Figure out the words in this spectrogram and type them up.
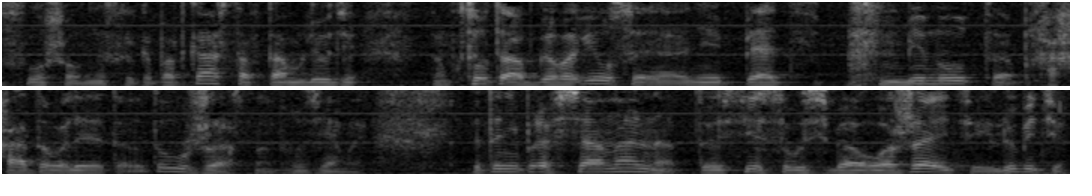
слушал несколько подкастов, там люди, там кто-то обговорился, и они пять минут обхахатывали это. Это ужасно, друзья мои. Это непрофессионально. То есть, если вы себя уважаете и любите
